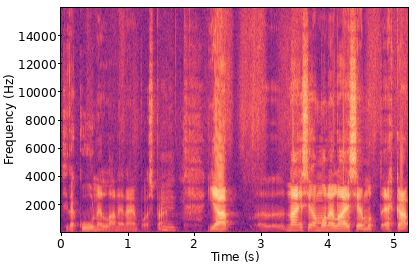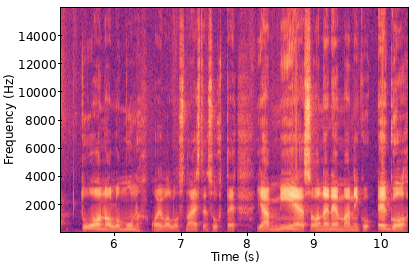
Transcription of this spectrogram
sitä kuunnellaan ja näin poispäin. Mm. Ja naisia on monenlaisia, mutta ehkä tuo on ollut mun oivallus naisten suhteen. Ja mies on enemmän niin kuin ego,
